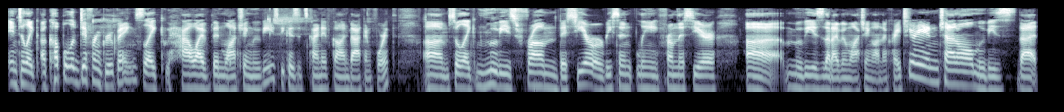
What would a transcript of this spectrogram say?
into like a couple of different groupings, like how I've been watching movies because it's kind of gone back and forth. Um, so like movies from this year or recently from this year, uh, movies that I've been watching on the Criterion channel, movies that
